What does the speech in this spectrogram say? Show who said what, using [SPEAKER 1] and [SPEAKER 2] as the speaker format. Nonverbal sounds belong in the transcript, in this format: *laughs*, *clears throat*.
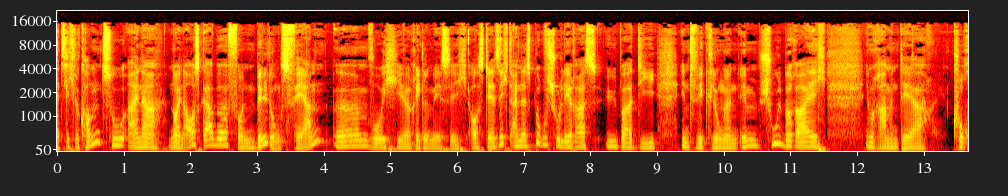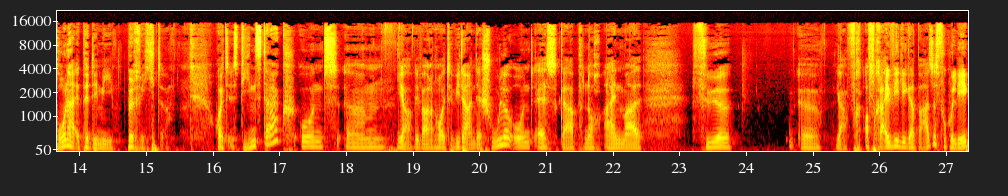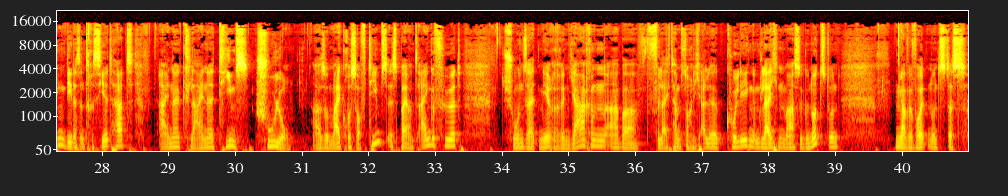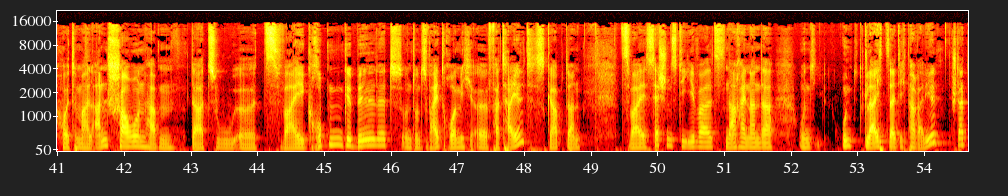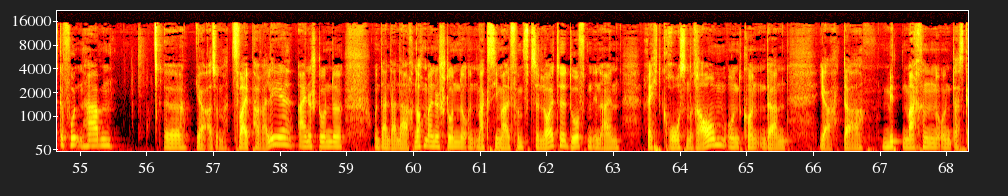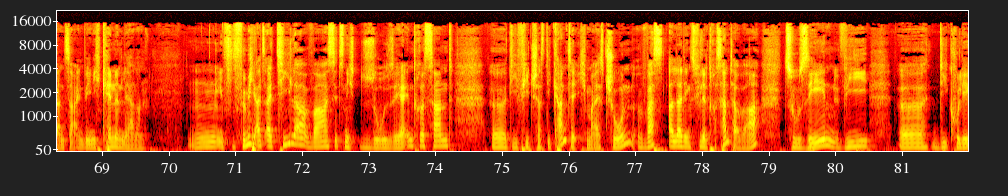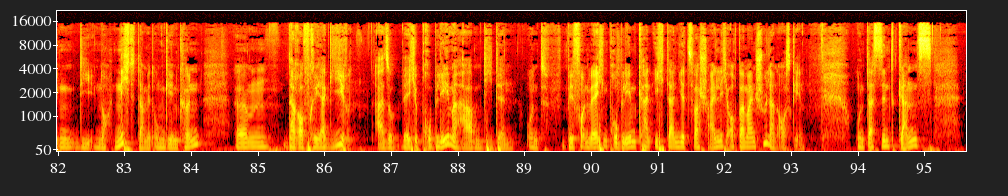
[SPEAKER 1] Herzlich willkommen zu einer neuen Ausgabe von Bildungsfern, ähm, wo ich hier regelmäßig aus der Sicht eines Berufsschullehrers über die Entwicklungen im Schulbereich im Rahmen der Corona-Epidemie berichte. Heute ist Dienstag und ähm, ja, wir waren heute wieder an der Schule und es gab noch einmal für ja, auf freiwilliger Basis für Kollegen, die das interessiert hat, eine kleine Teams-Schulung. Also Microsoft Teams ist bei uns eingeführt, schon seit mehreren Jahren, aber vielleicht haben es noch nicht alle Kollegen im gleichen Maße genutzt und ja, wir wollten uns das heute mal anschauen, haben dazu äh, zwei Gruppen gebildet und uns weiträumig äh, verteilt. Es gab dann zwei Sessions, die jeweils nacheinander und und gleichzeitig parallel stattgefunden haben. Äh, ja, also immer zwei parallel, eine Stunde und dann danach nochmal eine Stunde und maximal 15 Leute durften in einen recht großen Raum und konnten dann ja da mitmachen und das Ganze ein wenig kennenlernen. Hm, für mich als ITler war es jetzt nicht so sehr interessant. Äh, die Features, die kannte ich meist schon. Was allerdings viel interessanter war, zu sehen, wie äh, die Kollegen, die noch nicht damit umgehen können, ähm, darauf reagieren. Also welche Probleme haben die denn? Und von welchen Problemen kann ich dann jetzt wahrscheinlich auch bei meinen Schülern ausgehen? Und das sind ganz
